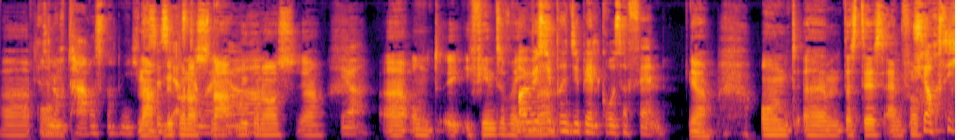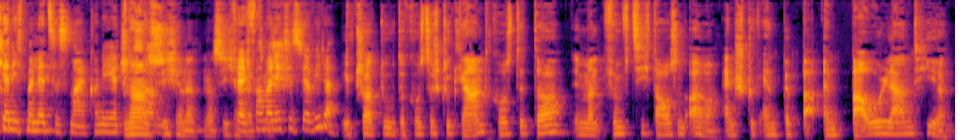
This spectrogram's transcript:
Äh, also noch Taros noch nicht. Na, Mykonos, na, ja. Mykonos, ja. ja. Äh, und ich finde es aber, aber immer... wir sind prinzipiell großer Fan. Ja, und ähm, dass das einfach... Ist ja auch sicher nicht mein letztes Mal, kann ich jetzt schon na, sagen. sicher nicht, na, sicher Vielleicht nicht. fahren wir nächstes Jahr wieder. Ich geschaut, du, da kostet ein Stück Land, kostet da, ich mein, 50.000 Euro. Ein Stück, ein, Beba ein Bauland hier.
